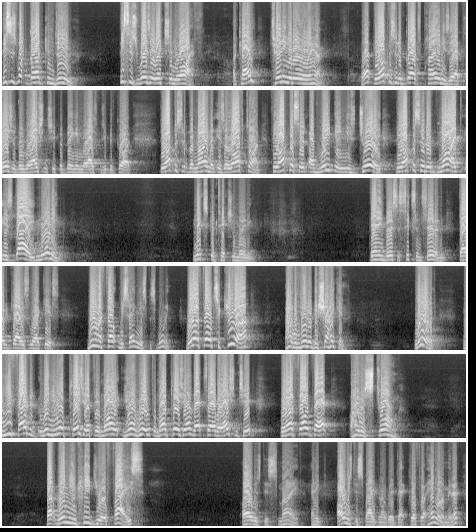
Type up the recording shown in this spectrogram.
This is what God can do. This is resurrection life. Okay? Turning it all around. Right? The opposite of God's pain is our pleasure, the relationship of being in relationship with God. The opposite of a moment is a lifetime. The opposite of weeping is joy. The opposite of night is day, morning. Next contextual meaning. Down in verses 6 and 7, David goes like this. When I felt, we sang this this morning, when I felt secure, I would never be shaken. Lord, when you favored, when your pleasure for my, your will for my pleasure, that's our relationship, when I felt that, I was strong. But when you hid your face, I was dismayed. And I was dismayed when I read that because I thought, hang on a minute.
